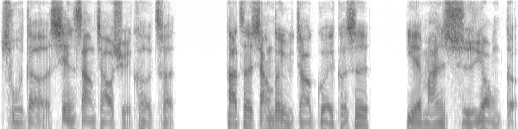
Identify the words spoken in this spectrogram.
出的线上教学课程。那这相对比较贵，可是也蛮实用的。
